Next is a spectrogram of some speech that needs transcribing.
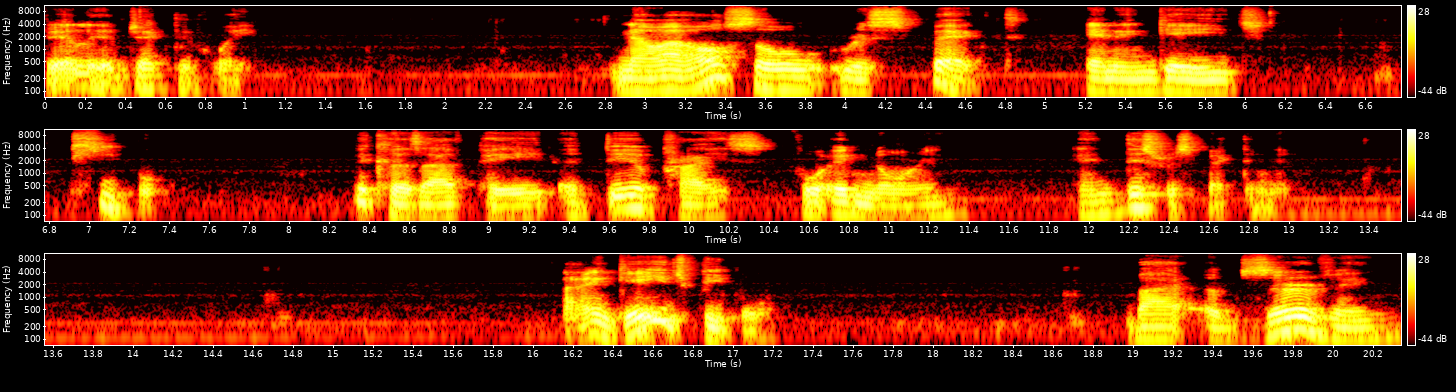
fairly objective way. Now, I also respect and engage people because I've paid a dear price for ignoring and disrespecting them. I engage people by observing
